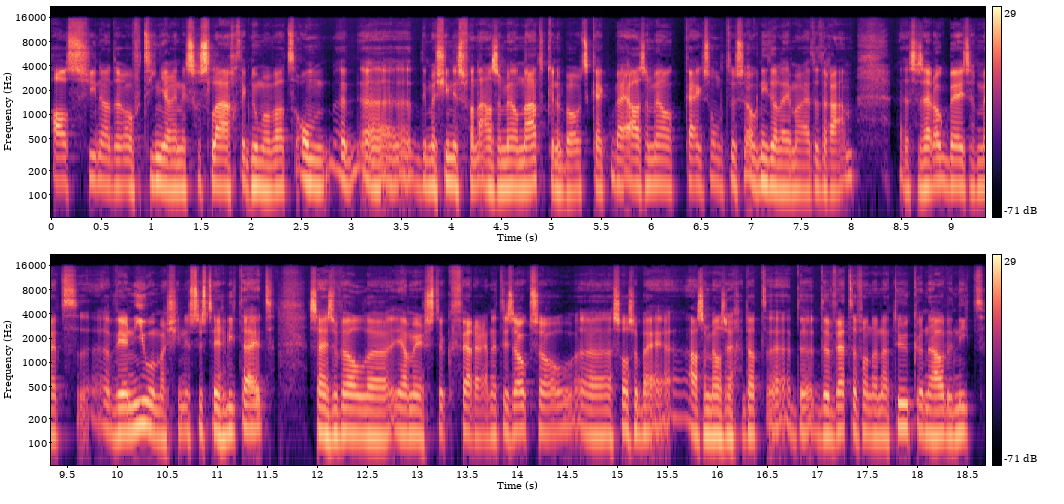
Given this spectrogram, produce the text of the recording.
als China er over tien jaar in is geslaagd, ik noem maar wat, om uh, de machines van ASML na te kunnen bootsen. Kijk, bij ASML kijken ze ondertussen ook niet alleen maar uit het raam. ze zijn ook bezig met weer nieuwe machines. Dus tegen die tijd zijn ze wel ja, weer een stuk verder. En het is ook zo, zoals ze bij ASML zeggen, dat de, de wetten van de natuurkunde houden niet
